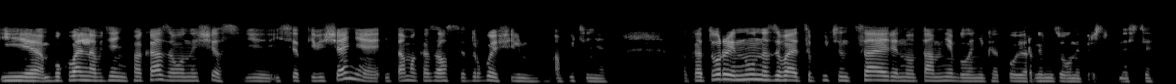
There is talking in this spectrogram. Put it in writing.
И буквально в день показа он исчез из сетки вещания, и там оказался другой фильм о Путине, который, ну, называется «Путин царь», но там не было никакой организованной преступности.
